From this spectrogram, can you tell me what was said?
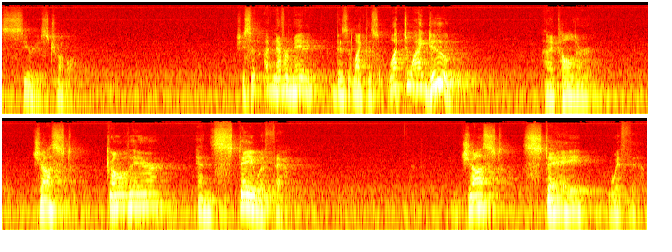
serious trouble. She said, I've never made a visit like this. What do I do? And I told her, just go there and stay with them. Just stay with them.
